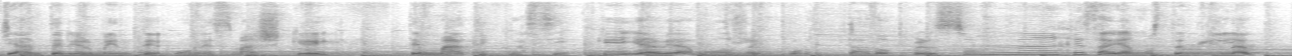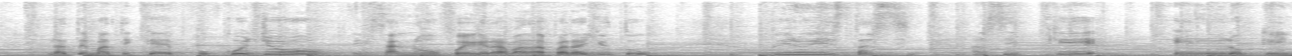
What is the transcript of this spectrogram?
ya anteriormente un Smash Cake temático, así que ya habíamos recortado personajes, habíamos tenido la, la temática de Pocoyo, esa no fue grabada para YouTube, pero esta sí. Así que en lo que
